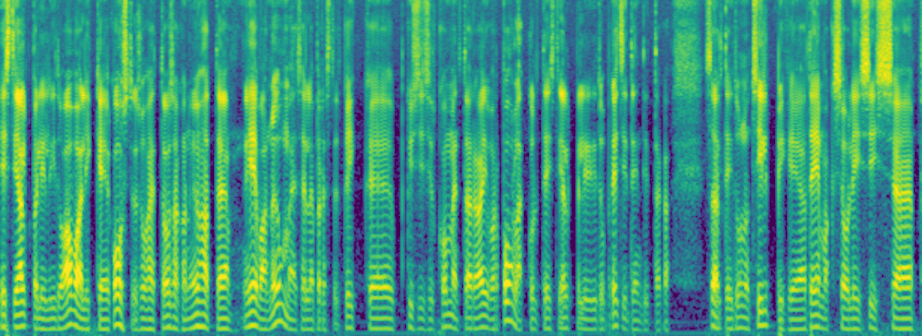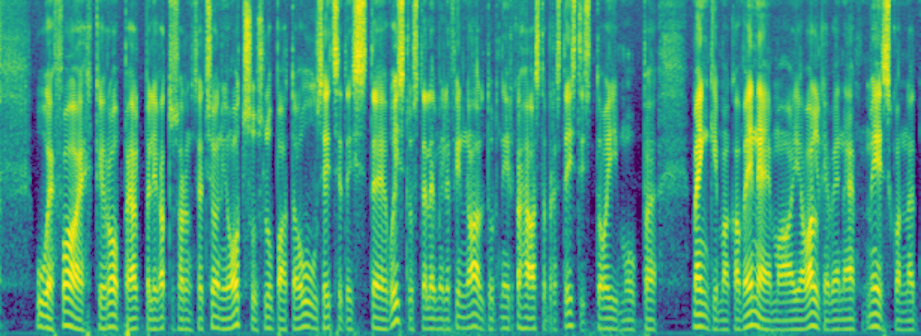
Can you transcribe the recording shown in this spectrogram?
Eesti Jalgpalliliidu avalike ja koostöösuhete osakonna juhataja Eeva Nõmme, sellepärast et kõik eh, küsisid kommentaare Aivar Pohlakult, Eesti Jalgpalliliidu presidendilt, aga sealt ei tulnud silpigi ja teemaks oli siis äh, UEFA ehk Euroopa jalgpalli katusorganisatsiooni otsus lubada U seitseteist võistlustele, mille finaalturniir kahe aasta pärast Eestis toimub, mängima ka Venemaa ja Valgevene meeskonnad.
